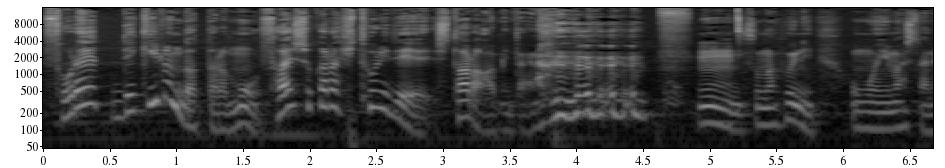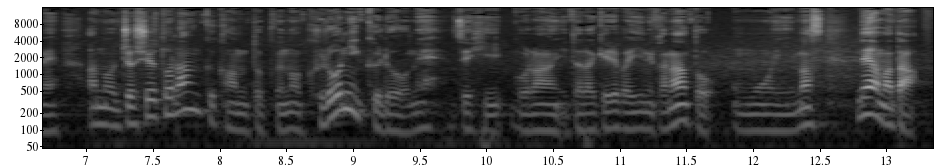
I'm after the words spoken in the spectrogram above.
それできるんだったらもう最初から一人でしたらみたいな。うんそんな風に思いましたね。あのジョシュ・トランク監督の「クロニクル」をね是非ご覧いただければいいのかなと思います。ではまた。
